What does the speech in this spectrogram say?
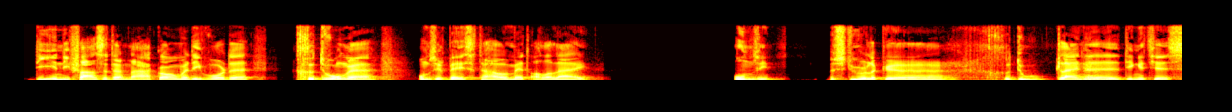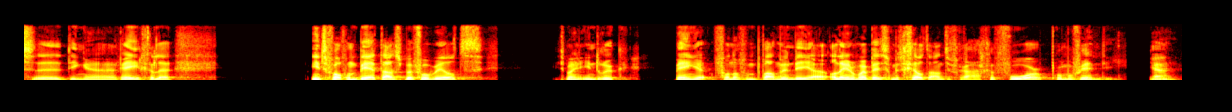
die in die fase daarna komen, die worden gedwongen om zich bezig te houden met allerlei onzin. Bestuurlijke gedoe, kleine dingetjes, eh, dingen regelen. In het geval van Bertha's bijvoorbeeld, is mijn indruk, ben je vanaf een bepaald moment ben je alleen nog maar bezig met geld aan te vragen voor promovendi. ja.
